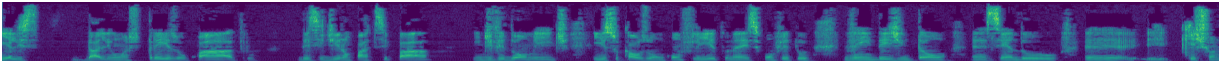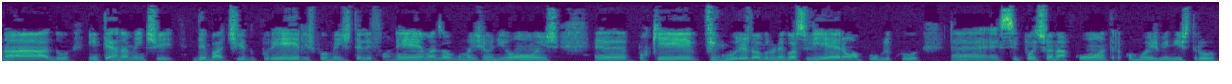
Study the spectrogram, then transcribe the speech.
e eles, dali umas três ou quatro, decidiram participar individualmente. E isso causou um conflito, né? Esse conflito vem desde então é, sendo é, questionado, internamente debatido por eles, por meio de telefonemas, algumas reuniões, é, porque figuras do agronegócio vieram a público é, se posicionar contra, como o ex-ministro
